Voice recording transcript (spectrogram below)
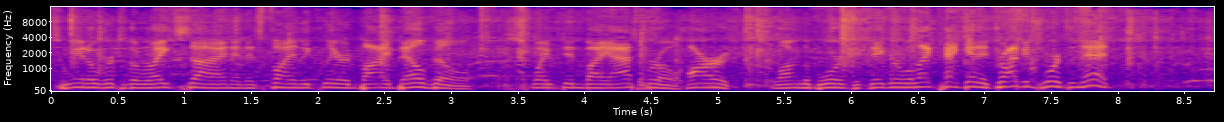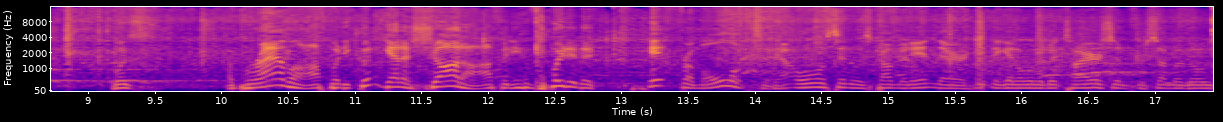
Swing it over to the right side, and it's finally cleared by Belleville. Swiped in by Aspirot. Hard along the board to boards. Xavier Ouellet can't get it. Driving towards the net. Was Abramov, but he couldn't get a shot off, and he avoided a hit from Olofsson. Yeah, Olofsson was coming in there. They get a little bit tiresome for some of those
